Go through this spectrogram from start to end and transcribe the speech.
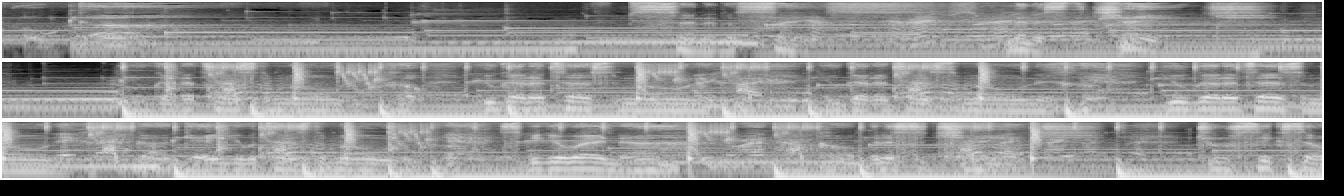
Oh God. The saints. Minister change. Got testimony. You got a testimony. You got a testimony. You got a testimony. God gave you a testimony. Speak it right now. Call Minister Change. 260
